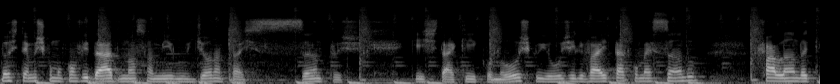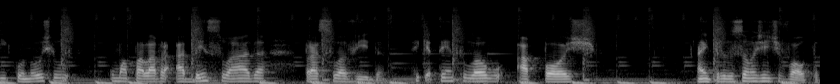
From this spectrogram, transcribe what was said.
nós temos como convidado nosso amigo Jonathan Santos, que está aqui conosco e hoje ele vai estar começando falando aqui conosco uma palavra abençoada para sua vida. Fique atento logo após a introdução a gente volta.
